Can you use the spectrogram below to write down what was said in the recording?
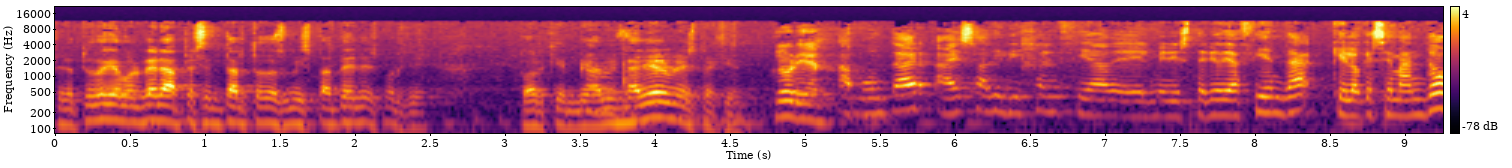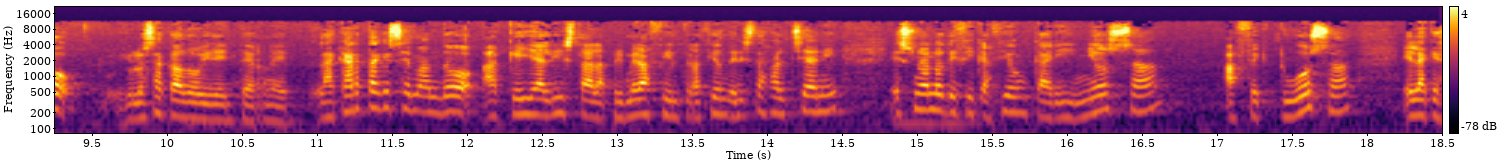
Pero tuve que volver a presentar todos mis papeles porque, porque me, me abrieron una inspección. Gloria. Apuntar a esa diligencia del Ministerio de Hacienda que lo que se mandó yo lo he sacado hoy de internet. La carta que se mandó a aquella lista, a la primera filtración de lista Falciani, es una notificación cariñosa, afectuosa, en la que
